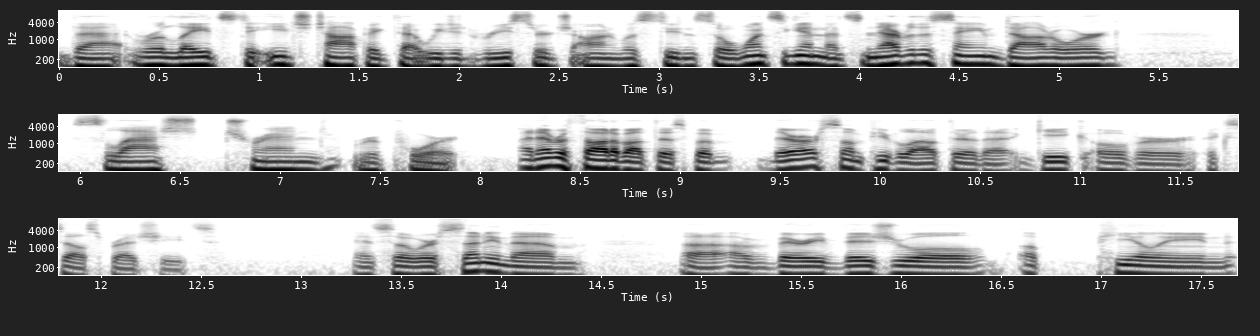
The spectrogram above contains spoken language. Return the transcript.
that relates to each topic that we did research on with students. So once again, that's neverthesame.org slash trend report. I never thought about this, but there are some people out there that geek over Excel spreadsheets. And so we're sending them uh, a very visual, appealing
